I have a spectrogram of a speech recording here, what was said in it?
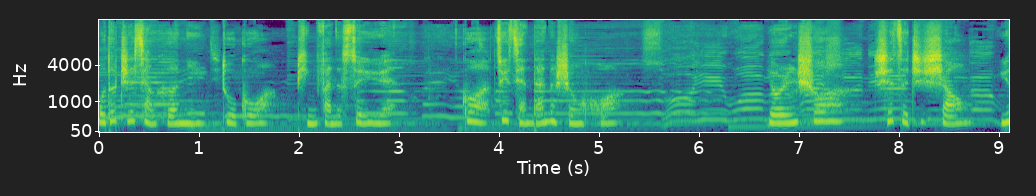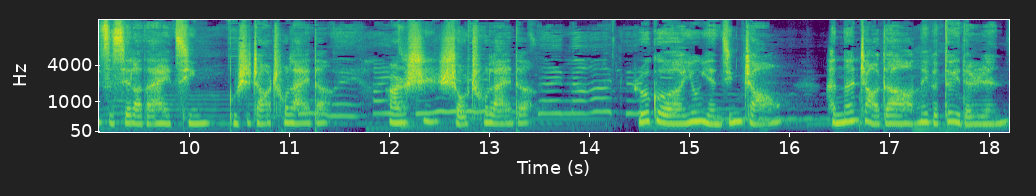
我都只想和你度过平凡的岁月，过最简单的生活。有人说，执子之手，与子偕老的爱情不是找出来的，而是守出来的。如果用眼睛找，很难找到那个对的人；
